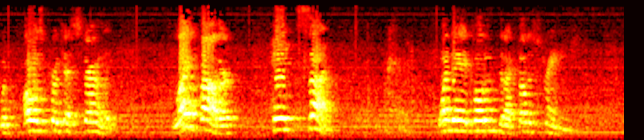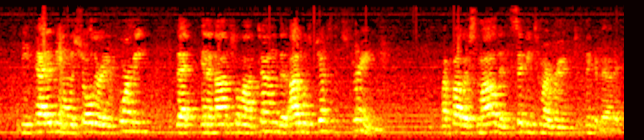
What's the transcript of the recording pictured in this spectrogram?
would always protest sternly. Like father, hate son. One day I told him that I felt estranged. He patted me on the shoulder and informed me that in a nonchalant tone that I was just strange. My father smiled and sent me to my room to think about it.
